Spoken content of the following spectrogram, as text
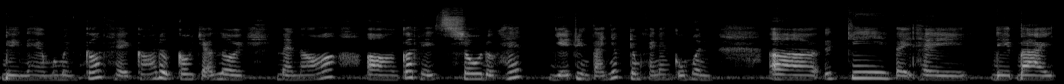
đề nào mà mình có thể có được câu trả lời Mà nó uh, có thể show được hết, dễ truyền tải nhất trong khả năng của mình. Uh, Ok, vậy thì đề bài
